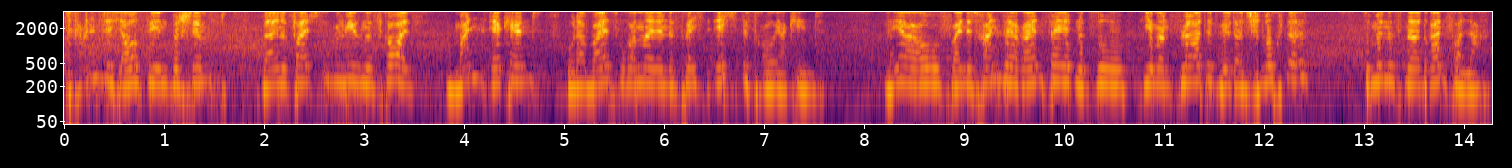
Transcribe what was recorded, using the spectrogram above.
transig aussehend beschimpft, wer eine falsch zugewiesene Frau als Mann erkennt oder weiß, woran man eine echte Frau erkennt. Wer auf eine Transe hereinfällt, mit so jemand flirtet, wird als Schwuchtel, zumindest nah dran verlacht.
